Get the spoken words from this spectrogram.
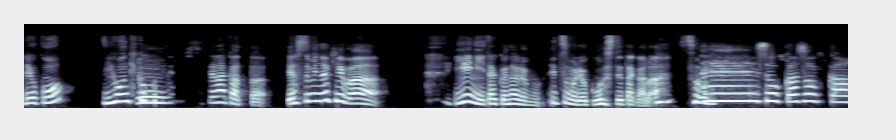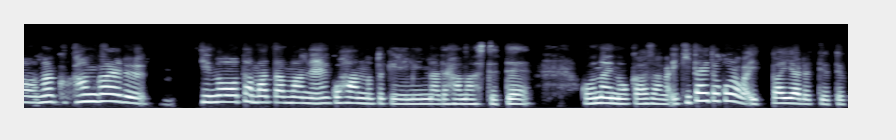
旅行、日本帰国してなかった。休みの日は家にいたくなるもん。いつも旅行してたから。そう。えー、そっかそっか。なんか考える。昨日たまたまね、ご飯の時にみんなで話してて、こんなのお母さんが行きたいところがいっぱいあるって言って、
